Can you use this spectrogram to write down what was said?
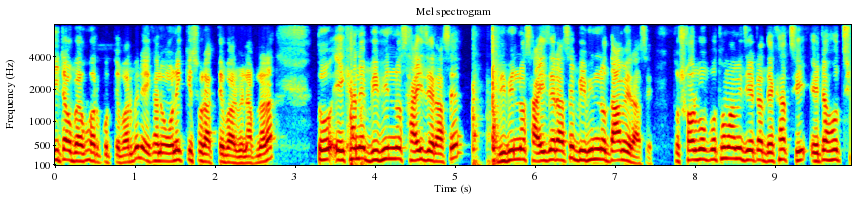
এইটাও ব্যবহার করতে পারবেন। এখানে অনেক কিছু রাখতে পারবেন আপনারা। তো এখানে বিভিন্ন সাইজের আছে, বিভিন্ন সাইজের আছে, বিভিন্ন দামের আছে। তো সর্বপ্রথম আমি যেটা দেখাচ্ছি, এটা হচ্ছে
